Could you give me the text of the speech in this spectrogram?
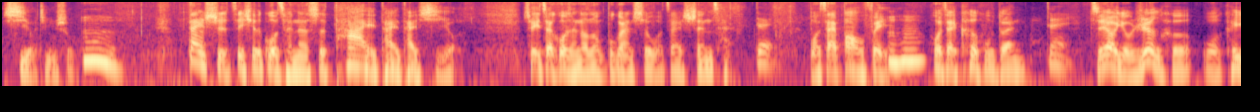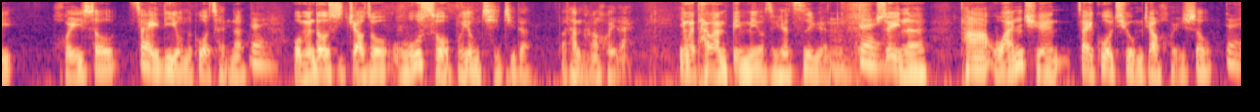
稀有金属。嗯。但是这些的过程呢，是太太太稀有了。所以在过程当中，不管是我在生产，对，我在报废，嗯哼，或在客户端，对，只要有任何我可以回收再利用的过程呢，对，我们都是叫做无所不用其极的把它拿回来。因为台湾并没有这些资源，对，所以呢，它完全在过去我们叫回收，对，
